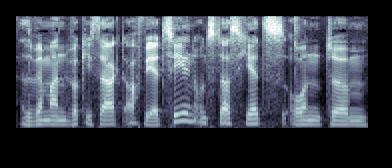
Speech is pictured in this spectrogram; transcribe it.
Also wenn man wirklich sagt, ach, wir erzählen uns das jetzt und ähm,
